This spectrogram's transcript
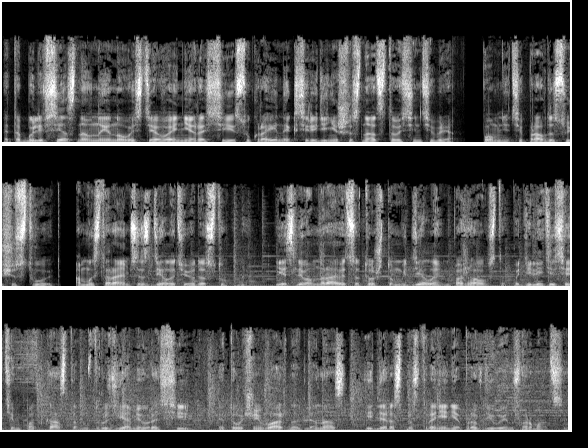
Это были все основные новости о войне России с Украиной к середине 16 сентября. Помните, правда существует, а мы стараемся сделать ее доступной. Если вам нравится то, что мы делаем, пожалуйста, поделитесь этим подкастом с друзьями в России. Это очень важно для нас и для распространения правдивой информации.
